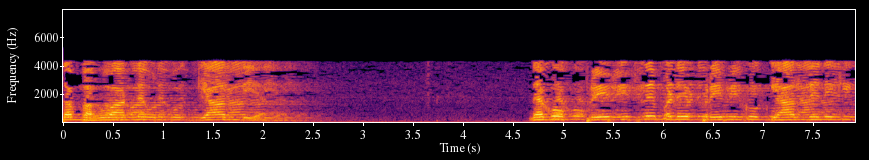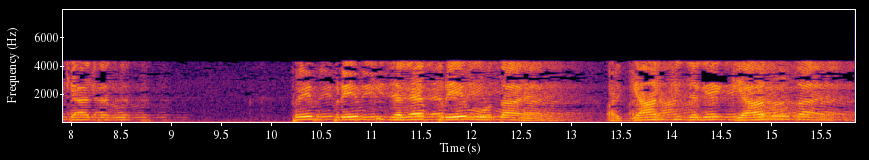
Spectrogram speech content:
तब भगवान ने उनको ज्ञान दिया। देखो, प्रेम, इतने बड़े प्रेमी को ज्ञान देने की क्या ज़रूरत? प्रेम प्रेम की जगह प्रेम होता है और ज्ञान की जगह ज्ञान होता है।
